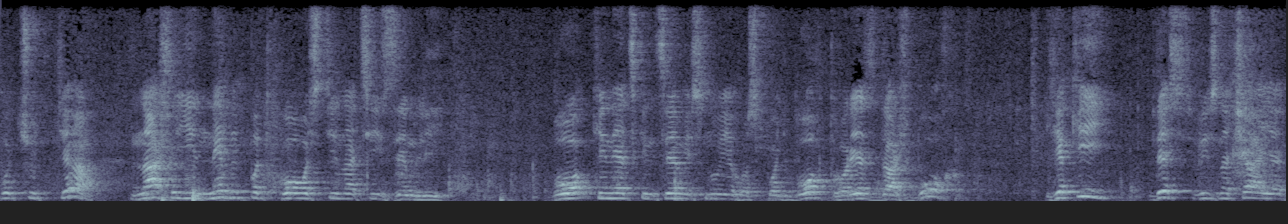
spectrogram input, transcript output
почуття нашої невипадковості на цій землі. Бо кінець кінцем існує Господь Бог, Творець Даж Бог, який десь визначає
